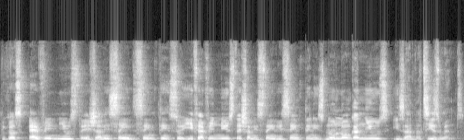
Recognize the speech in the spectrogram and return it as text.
Because every news station is saying the same thing. So if every news station is saying the same thing, it's no longer news, it's advertisement.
